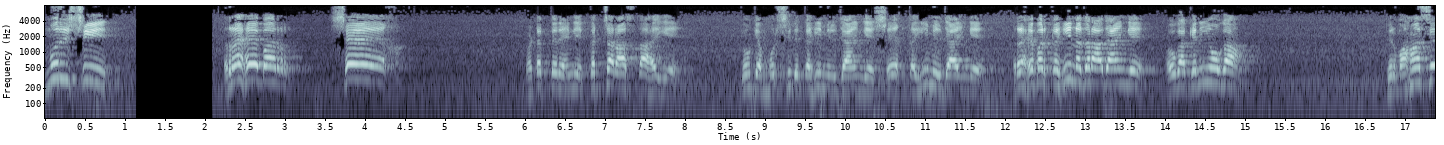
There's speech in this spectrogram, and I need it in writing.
مرشید رہبر، شیخ بھٹکتے رہیں گے، کچا راستہ ہے یہ۔ کیونکہ مرشد کہیں مل جائیں گے، شیخ کہیں مل جائیں گے، رہبر کہیں نظر آ جائیں گے۔ ہوگا کہ نہیں ہوگا؟ پھر وہاں سے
